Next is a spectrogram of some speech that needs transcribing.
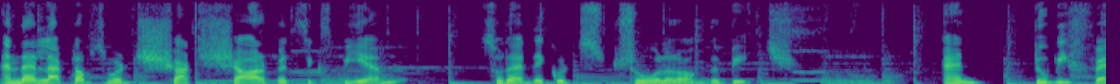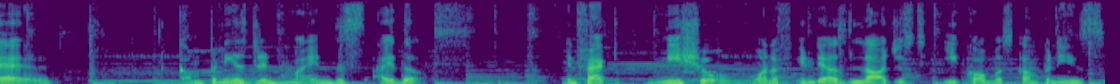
and their laptops would shut sharp at 6 pm so that they could stroll along the beach. And to be fair, companies didn't mind this either. In fact, Meesho, one of India's largest e commerce companies,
